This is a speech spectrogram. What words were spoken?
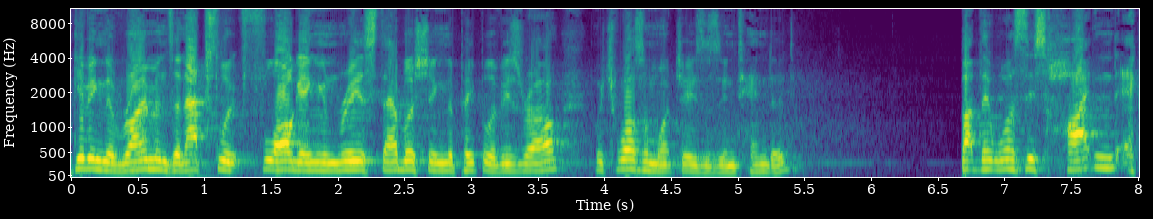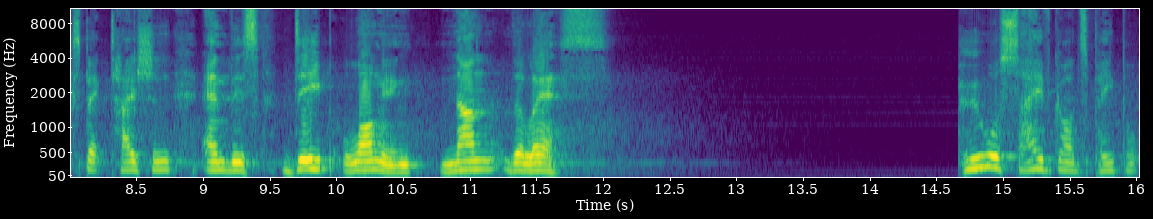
giving the Romans an absolute flogging and re establishing the people of Israel, which wasn't what Jesus intended. But there was this heightened expectation and this deep longing nonetheless. Who will save God's people?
